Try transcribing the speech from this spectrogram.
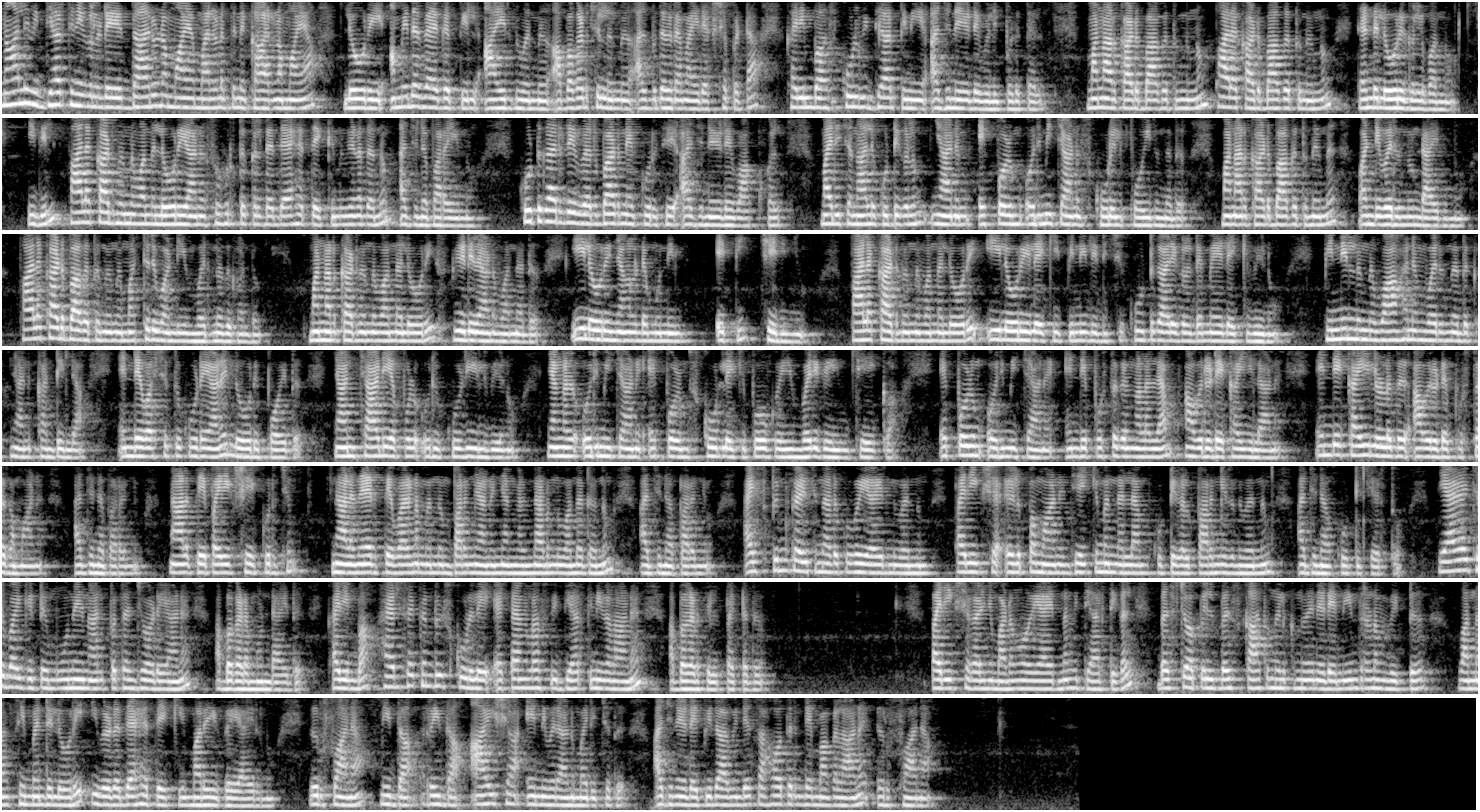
നാല് വിദ്യാർത്ഥിനികളുടെ ദാരുണമായ മരണത്തിന് കാരണമായ ലോറി അമിത വേഗത്തിൽ ആയിരുന്നുവെന്ന് അപകടത്തിൽ നിന്ന് അത്ഭുതകരമായി രക്ഷപ്പെട്ട കരിമ്പ സ്കൂൾ വിദ്യാർത്ഥിനി അജനയുടെ വെളിപ്പെടുത്തൽ. മണ്ണാർക്കാട് ഭാഗത്തു നിന്നും പാലക്കാട് ഭാഗത്തു നിന്നും രണ്ട് ലോറികൾ വന്നു. ഇതിൽ പാലക്കാട് നിന്ന് വന്ന ലോറിയാണ് സുഹൃത്തുക്കളുടെ ദേഹത്തേക്ക് വീണതെന്നും അജിന പറയുന്നു. കൂട്ടുകാരുടെ വേർപാടിനെക്കുറിച്ച് അജിനയുടെ വാക്കുകൾ. മരിച്ച നാല് കുട്ടികളും ഞാനും എപ്പോഴും ഒരുമിച്ചാണ് സ്കൂളിൽ പോയിരുന്നത്. മണ്ണാർക്കാട് ഭാഗത്തു നിന്ന് വണ്ടി വരുന്നുണ്ടായിരുന്നു. പാലക്കാട് ഭാഗത്തു നിന്ന് മറ്റൊരു വണ്ടിയും വരുന്നത് കണ്ടു. മണ്ണാർക്കാട് നിന്ന് വന്ന ലോറി സ്പീഡിലാണ് വന്നത്. ഈ ലോറി ഞങ്ങളുടെ മുന്നിൽ എത്തി ചെരിഞ്ഞു. പാലക്കാട് നിന്ന് വന്ന ലോറി ഈ ലോറിയിലേക്ക് പിന്നിലിടിച്ച് കൂട്ടുകാരികളുടെ മേലേക്ക് വീണു. പിന്നിൽ നിന്ന് വാഹനം വരുന്നത് ഞാൻ കണ്ടില്ല. എന്റെ വശത്തു കൂടെയാണ് ലോറി പോയത്. ഞാൻ ചാടിയപ്പോൾ ഒരു കുഴിയിൽ വീണു. ഞങ്ങൾ ഒരുമിച്ചാണ് എപ്പോഴും സ്കൂളിലേക്ക് പോകുകയും വരികയും ചെയ്യുക. എപ്പോഴും ഒരുമിച്ചാണ്. എന്റെ പുസ്തകങ്ങളെല്ലാം അവരുടെ കയ്യിലാണ്. എന്റെ കയ്യിലുള്ളത് അവരുടെ പുസ്തകമാണ് അജന പറഞ്ഞു. നാളത്തെ പരീക്ഷയെക്കുറിച്ചും നാളെ നേരത്തെ വരണമെന്നും പറഞ്ഞാണ് ഞങ്ങൾ നടന്നു വന്നതെന്നും അജന പറഞ്ഞു. ഐസ്ക്രീം കഴിച്ച് നടക്കുകയായിരുന്നുവെന്നും പരീക്ഷ എളുപ്പമാണ് ജയിക്കുമെന്നെല്ലാം കുട്ടികൾ പറഞ്ഞിരുന്നുവെന്നും അജന കൂട്ടിച്ചേർത്തു. വ്യാഴാഴ്ച വൈകിട്ട് മൂന്ന് നാൽപ്പത്തഞ്ചോടെയാണ് അപകടമുണ്ടായത്. കരിമ്പ ഹയർ സെക്കൻഡറി സ്കൂളിലെ എട്ടാം ക്ലാസ് വിദ്യാർത്ഥിനികളാണ് അപകടത്തിൽപ്പെട്ടത്. പരീക്ഷ കഴിഞ്ഞ് മടങ്ങുകയായിരുന്ന വിദ്യാർത്ഥികൾ ബസ് സ്റ്റോപ്പിൽ ബസ് കാത്തു നിൽക്കുന്നതിനിടെ നിയന്ത്രണം വിട്ട് വന്ന സിമന്റ് ലോറി ഇവരുടെ ദേഹത്തേക്ക് മറിയുകയായിരുന്നു. ഇർഫാന നിത റിത ആയിഷ എന്നിവരാണ് മരിച്ചത്. അജിനയുടെ പിതാവിന്റെ സഹോദരന്റെ മകളാണ് ഇർഫാന.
